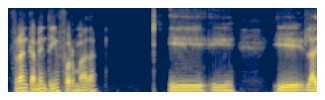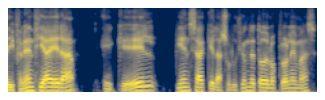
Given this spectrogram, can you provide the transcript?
francamente informada, y, la diferencia era eh, que él piensa que la solución de todos los problemas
